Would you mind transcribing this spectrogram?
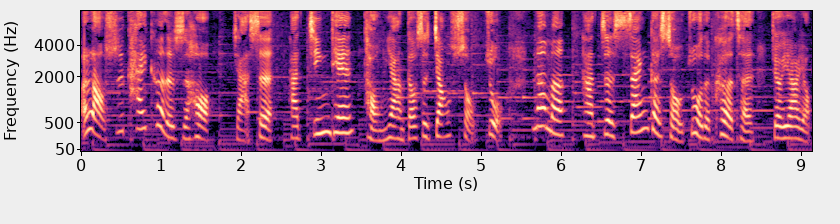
而老师开课的时候，假设他今天同样都是教手作，那么他这三个手作的课程就要有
